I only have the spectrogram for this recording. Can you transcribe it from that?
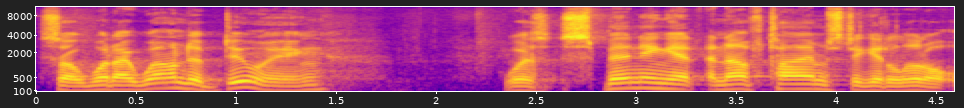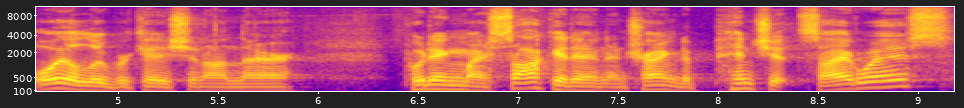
So what I wound up doing was spinning it enough times to get a little oil lubrication on there, putting my socket in and trying to pinch it sideways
